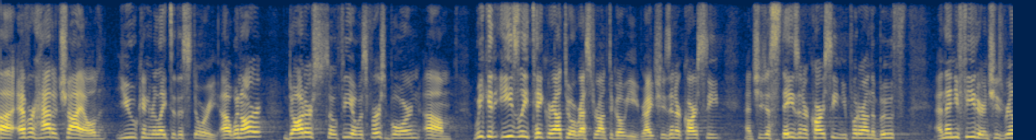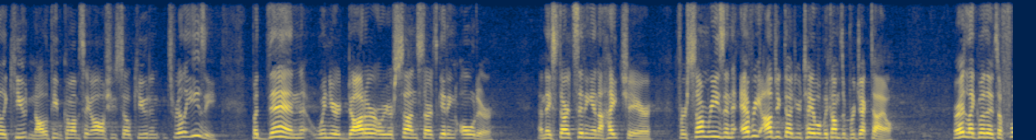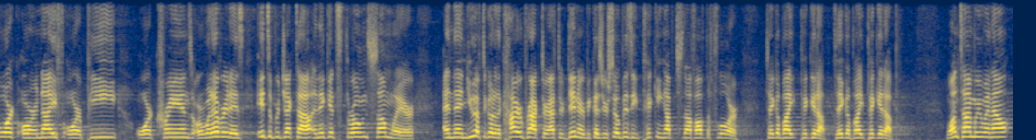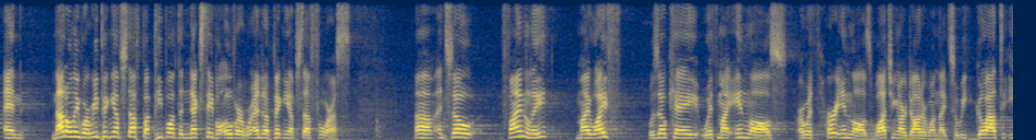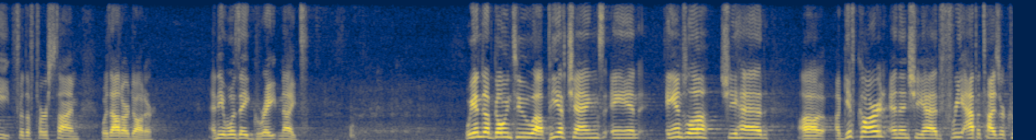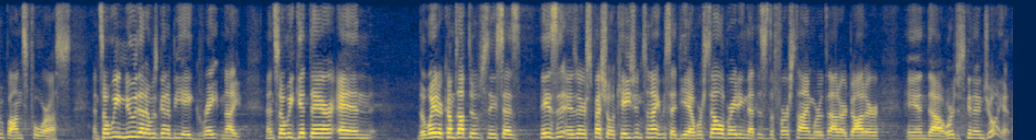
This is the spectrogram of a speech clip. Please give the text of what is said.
uh, ever had a child, you can relate to this story. Uh, when our daughter Sophia was first born, um, we could easily take her out to a restaurant to go eat, right? She's in her car seat, and she just stays in her car seat, and you put her on the booth, and then you feed her, and she's really cute, and all the people come up and say, Oh, she's so cute, and it's really easy. But then, when your daughter or your son starts getting older, and they start sitting in a height chair, for some reason, every object on your table becomes a projectile. Right? Like whether it's a fork or a knife or a pea or crayons or whatever it is, it's a projectile and it gets thrown somewhere. And then you have to go to the chiropractor after dinner because you're so busy picking up stuff off the floor. Take a bite, pick it up. Take a bite, pick it up. One time we went out and not only were we picking up stuff, but people at the next table over were ended up picking up stuff for us. Um, and so finally, my wife was okay with my in laws or with her in laws watching our daughter one night so we could go out to eat for the first time without our daughter. And it was a great night. We ended up going to uh, PF Chang's, and Angela, she had uh, a gift card, and then she had free appetizer coupons for us. And so we knew that it was going to be a great night. And so we get there, and the waiter comes up to us and he says, Hey, is, there a special occasion tonight? We said, Yeah, we're celebrating that this is the first time we're without our daughter, and uh, we're just going to enjoy it.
